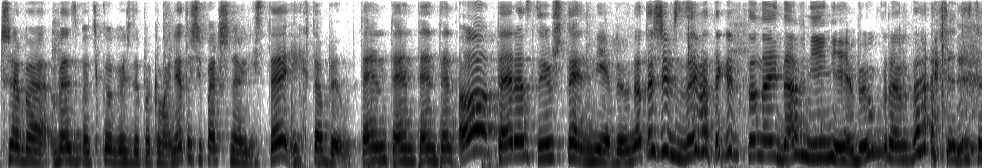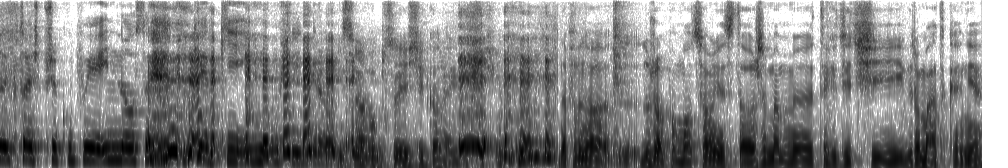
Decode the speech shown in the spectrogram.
trzeba wezwać kogoś do pakowania, to się patrzy na listę i kto był. Ten, ten, ten, ten. O, teraz już ten nie był. No to się wzywa tego, kto najdawniej nie był, prawda? Wtedy ten ktoś przekupuje inną osobę za cukierki i musi ich I znowu psuje się kolejność. Na pewno dużą pomocą jest to, że mamy tych dzieci gromadkę, nie?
